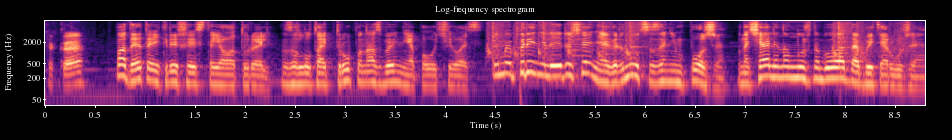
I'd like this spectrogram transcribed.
Какая? Под этой крышей стояла турель. Залутать труп у нас бы не получилось. И мы приняли решение вернуться за ним позже. Вначале нам нужно было добыть оружие.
